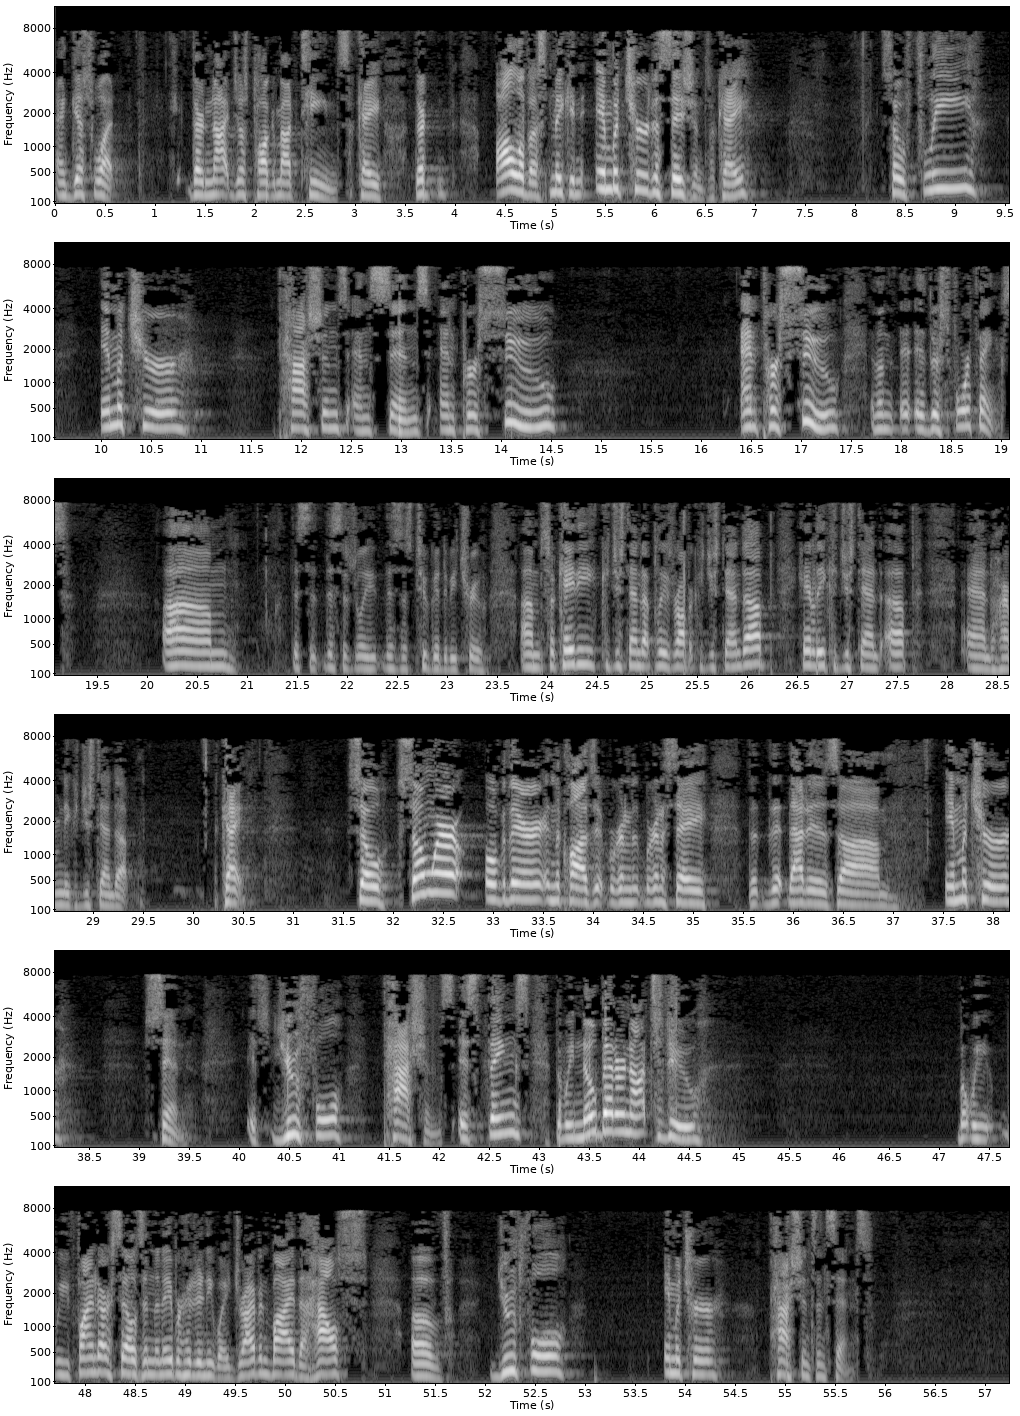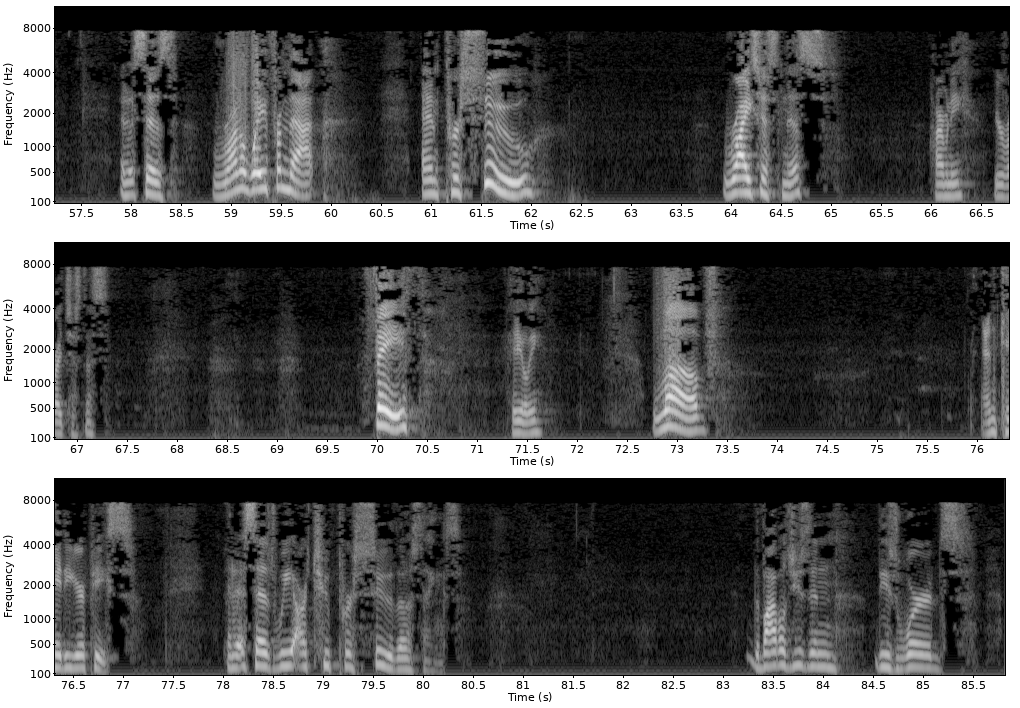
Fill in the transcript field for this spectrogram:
And guess what? They're not just talking about teens, okay? They're, all of us making immature decisions, okay? So flee immature passions and sins and pursue and pursue and then it, it, there's four things um, this is this is really this is too good to be true um, so katie could you stand up please robert could you stand up haley could you stand up and harmony could you stand up Okay. So somewhere over there in the closet, we're gonna we're gonna say that, that, that is um, immature sin. It's youthful passions. It's things that we know better not to do, but we, we find ourselves in the neighborhood anyway, driving by the house of youthful, immature passions and sins. And it says, run away from that and pursue righteousness. Harmony, your righteousness. Faith, Haley. Love, and Katie, your peace. And it says we are to pursue those things. The Bible's using these words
